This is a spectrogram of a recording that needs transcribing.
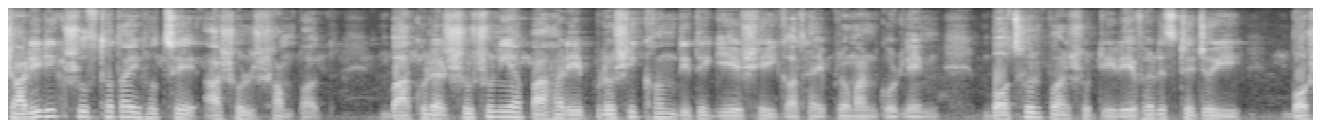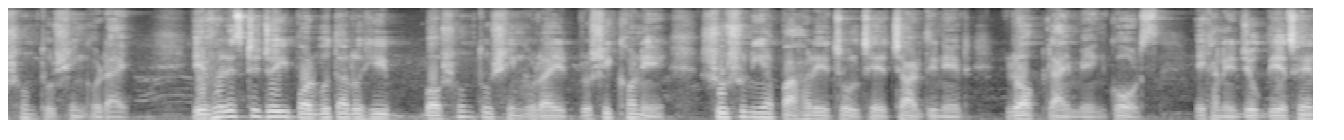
শারীরিক সুস্থতাই হচ্ছে আসল সম্পদ। বাঁকুড়ার শুশুনিয়া পাহাড়ে প্রশিক্ষণ দিতে গিয়ে সেই কথায় প্রমাণ করলেন বছর পঁয়ষট্টির এভারেস্টে জয়ী বসন্ত সিংহ রায়। এভারেস্টে জয়ী পর্বতারোহী বসন্ত সিংহ রায়ের প্রশিক্ষণে শুশুনিয়া পাহাড়ে চলছে চার দিনের রক ক্লাইম্বিং কোর্স। এখানে যোগ দিয়েছেন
